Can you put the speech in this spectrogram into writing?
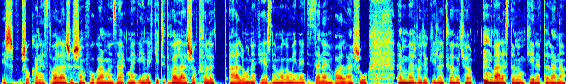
és sokan ezt vallásosan fogalmazzák meg. Én egy kicsit vallások fölött állónak érzem magam, én egy zenevallású ember vagyok, illetve hogyha választanom kéne, talán a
